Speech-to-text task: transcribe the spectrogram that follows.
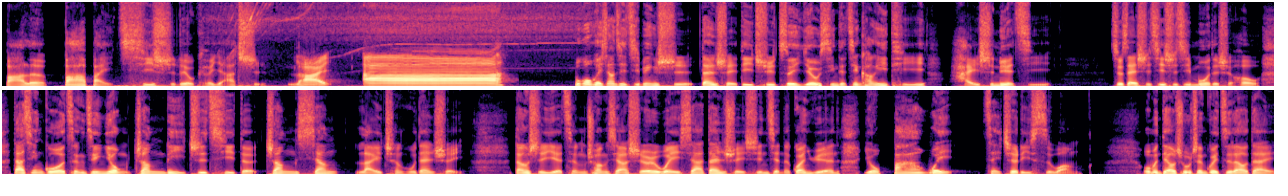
拔了八百七十六颗牙齿。来啊！不过回想起疾病史，淡水地区最忧心的健康议题还是疟疾。就在十七世纪末的时候，大清国曾经用张力之气的张香来称呼淡水。当时也曾创下十二位下淡水巡检的官员，有八位在这里死亡。我们调出珍贵资料袋，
